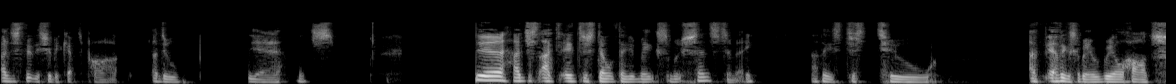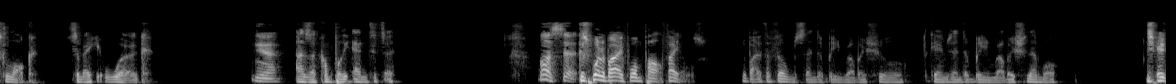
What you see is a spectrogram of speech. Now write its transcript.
I just think they should be kept apart. I do. Yeah, it's. Yeah, I just, I, I just don't think it makes much sense to me. I think it's just too. I, I think it's gonna be a real hard slog to make it work Yeah. as a complete entity. Well, that's it. Because what about if one part fails? What about if the films end up being rubbish or the games end up being rubbish? Then what? Do you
